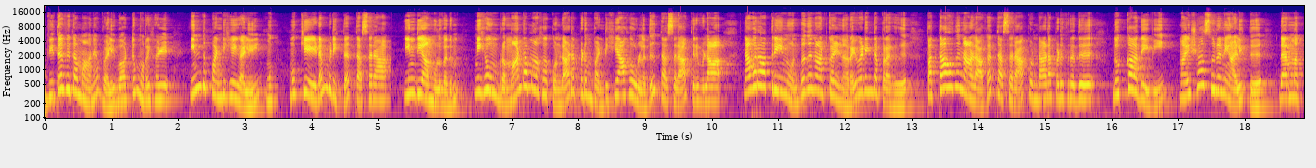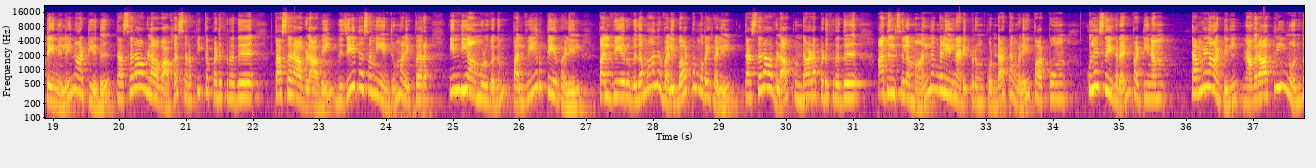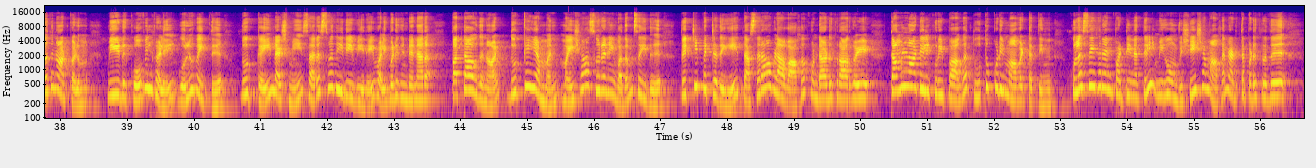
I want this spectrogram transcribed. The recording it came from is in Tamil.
விதவிதமான வழிபாட்டு முறைகள். இந்து பண்டிகைகளில் முக்- முக்கிய இடம் பிடித்த தசரா. இந்தியா முழுவதும் மிகவும் பிரம்மாண்டமாக கொண்டாடப்படும் பண்டிகையாக உள்ளது தசரா திருவிழா. நவராத்திரியின் ஒன்பது நாட்கள் நிறைவடைந்த பிறகு பத்தாவது நாளாக தசரா கொண்டாடப்படுகிறது. துர்காதேவி மகிஷாசுரனை அழித்து தர்மத்தை நிலைநாட்டியது தசரா விழாவாக சிறப்பிக்கப்படுகிறது. தசரா விழாவை விஜயதசமி என்றும் அழைப்பர். இந்தியா முழுவதும் பல்வேறு பெயர்களில் பல்வேறு விதமான வழிபாட்டு முறைகளில் தசரா விழா கொண்டாடப்படுகிறது. அதில் சில மாநிலங்களில் நடைபெறும் கொண்டாட்டங்களை பார்ப்போம். குலசேகரன் பட்டினம். தமிழ்நாட்டில் நவராத்திரியின் ஒன்பது நாட்களும் வீடு கோவில்களில் கொலு வைத்து துர்க்கை லட்சுமி சரஸ்வதி தேவியரை வழிபடுகின்றனர். பத்தாவது நாள் துர்க்கை அம்மன் மைஷாசுரனை வதம் செய்து வெற்றி பெற்றதையே தசரா விழாவாக கொண்டாடுகிறார்கள். தமிழ்நாட்டில் குறிப்பாக தூத்துக்குடி மாவட்டத்தின் குலசேகரன் பட்டினத்தில் மிகவும் விசேஷமாக நடத்தப்படுகிறது.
